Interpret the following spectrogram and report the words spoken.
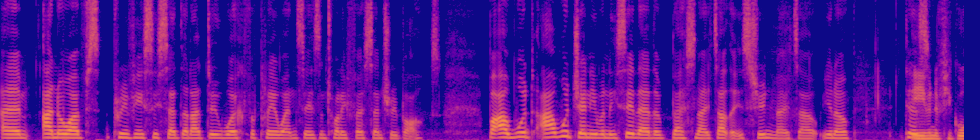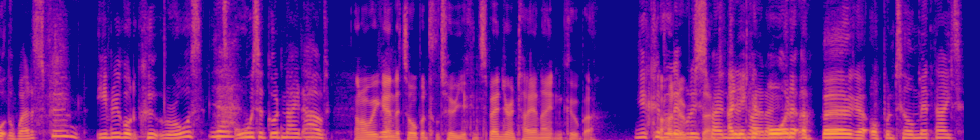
um, I know I've previously said that I do work for Play Wednesdays and 21st Century Box. But I would I would genuinely say they're the best nights out. That is student nights out, you know. 'Cause- Even if you go to the Wetherspoon, even if you go to Cooper Rose, it's Yeah. always a good night out. on a weekend it's open till two. You can spend your entire night in Cooper. You could literally 100%. spend And your you can night order a burger up until midnight.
